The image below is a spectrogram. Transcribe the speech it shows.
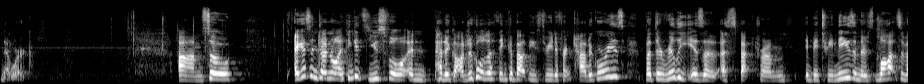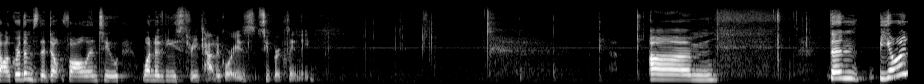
network. Um, so I guess in general, I think it's useful and pedagogical to think about these three different categories, but there really is a, a, spectrum in between these, and there's lots of algorithms that don't fall into one of these three categories super cleanly. Um, then beyond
